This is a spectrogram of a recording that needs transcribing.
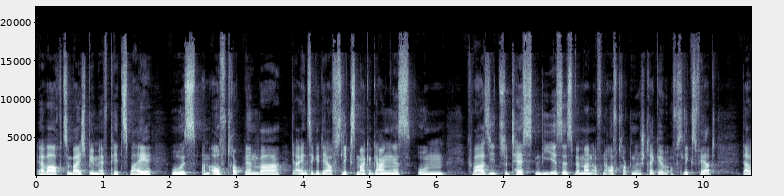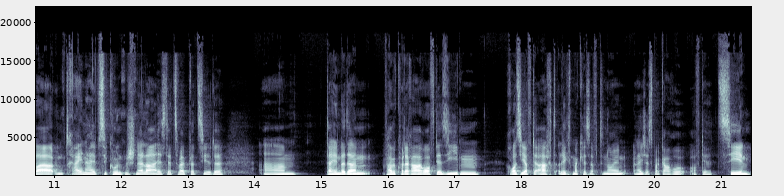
Er war auch zum Beispiel im FP2, wo es am Auftrocknen war, der Einzige, der auf Slicks mal gegangen ist, um quasi zu testen, wie ist es, wenn man auf einer auftrocknenden Strecke auf Slicks fährt. Da war er um dreieinhalb Sekunden schneller als der Zweitplatzierte. Ähm, dahinter dann Fabio Quadraro auf der 7, Rossi auf der 8, Alex Marquez auf der 9 und Alex Espargaro auf der 10.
